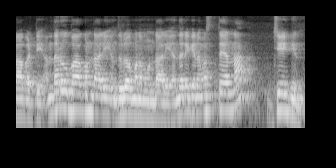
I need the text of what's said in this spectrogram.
కాబట్టి అందరూ బాగుండాలి అందులో మనం ఉండాలి అందరికీ నమస్తే అన్న. జై హింద్.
